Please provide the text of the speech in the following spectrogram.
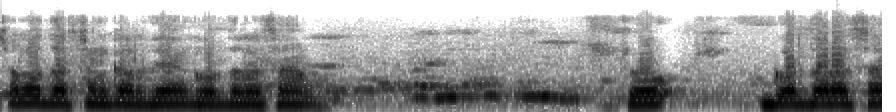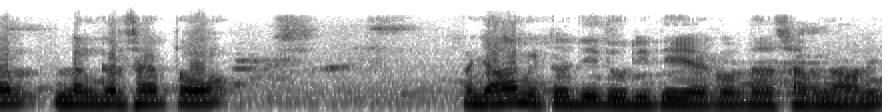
ਚਲੋ ਦਰਸ਼ਨ ਕਰਦੇ ਹਾਂ ਗੁਰਦੁਆਰਾ ਸਾਹਿਬ। ਜੋ ਗੁਰਦੁਆਰਾ ਸਾਹਿਬ ਲੰਗਰ ਸਾਹਿਬ ਤੋਂ 50 ਮੀਟਰ ਦੀ ਦੂਰੀ ਤੇ ਹੈ ਗੁਰਦੁਆਰਾ ਸਾਹਿਬ ਨਾਲ ਹੀ।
